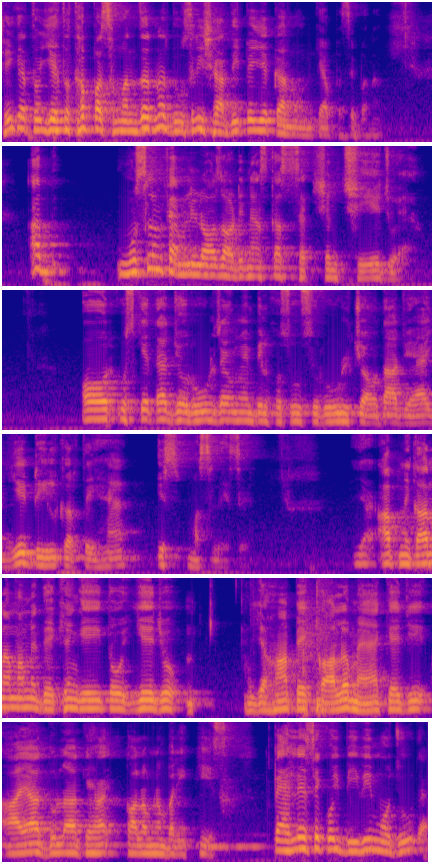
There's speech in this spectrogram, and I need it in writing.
ٹھیک ہے تو یہ تو تھا پس منظر نا دوسری شادی پہ یہ قانون کیا پسے بنا۔ اب مسلم فیملی لاز آرڈیننس کا سیکشن چھ جو ہے اور اس کے تحت جو رولز ہیں ان میں بالخصوص رول چودہ جو ہے یہ ڈیل کرتے ہیں اس مسئلے سے۔ آپ نکاح نامہ میں دیکھیں گے تو یہ جو یہاں پہ کالم ہے کہ جی آیا دلہا کے کالم نمبر اکیس۔ پہلے سے کوئی بیوی موجود ہے۔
